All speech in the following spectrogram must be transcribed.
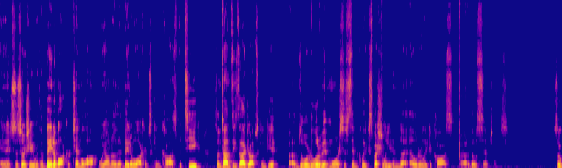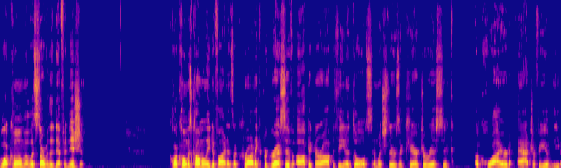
and it's associated with a beta blocker, timolol. We all know that beta blockers can cause fatigue. Sometimes these eye drops can get absorbed a little bit more systemically, especially in the elderly, to cause uh, those symptoms. So glaucoma, let's start with a definition. Glaucoma is commonly defined as a chronic progressive optic neuropathy in adults in which there is a characteristic acquired atrophy of the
